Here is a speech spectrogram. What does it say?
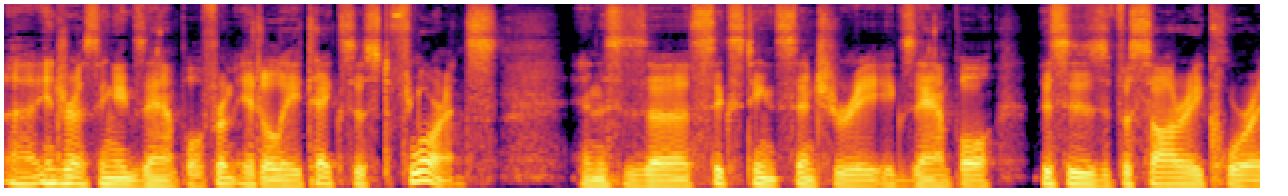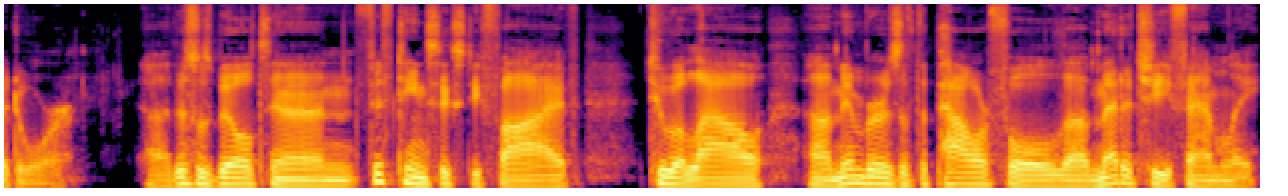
uh, interesting example from Italy takes us to Florence, and this is a 16th century example. This is Vasari Corridor. Uh, this was built in 1565 to allow uh, members of the powerful uh, Medici family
